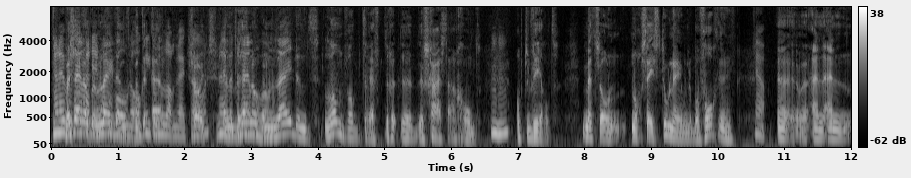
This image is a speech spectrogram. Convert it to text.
We zijn ook een leidend, wonen, ook niet onbelangrijk trouwens. We, en we zijn ook een leidend land wat betreft de, de, de schaarste aan grond mm -hmm. op de wereld. Met zo'n nog steeds toenemende bevolking. Ja. Uh, en, en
